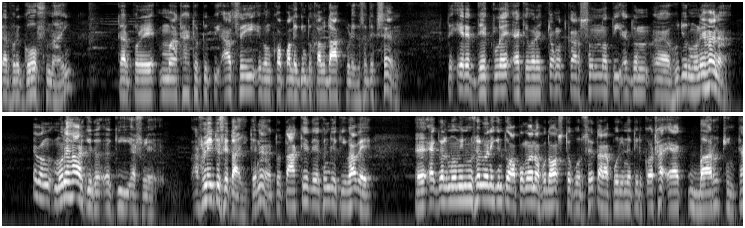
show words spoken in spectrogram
তারপরে গোফ নাই, তারপরে মাথায় তো টুপি আছেই এবং কপালে কিন্তু কালো দাগ পড়ে গেছে, দেখছেন? তো এর দেখলে একেবারে চমৎকার সুন্নতি একজন হুজুর মনে হয় না? এবং মনে হয় আর কি কি আসলে, আসলেই তো সে তাই তাই না? তো তাকে দেখুন যে কীভাবে একদল মমিন মুসলমানই কিন্তু অপমান অপদস্থ করছে তারা পরিণতির কথা একবারও চিন্তা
